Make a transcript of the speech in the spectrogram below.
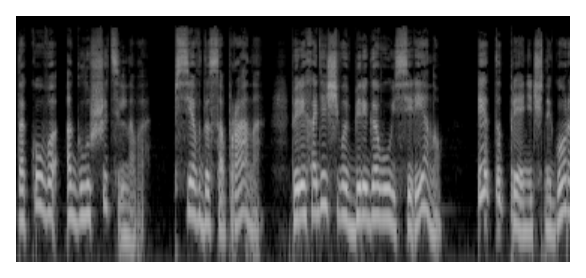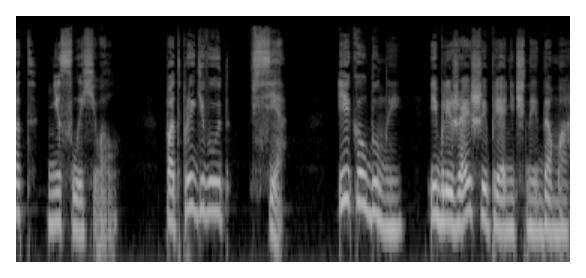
Такого оглушительного, псевдосопрано, переходящего в береговую сирену, этот пряничный город не слыхивал. Подпрыгивают все. И колдуны, и ближайшие пряничные дома.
